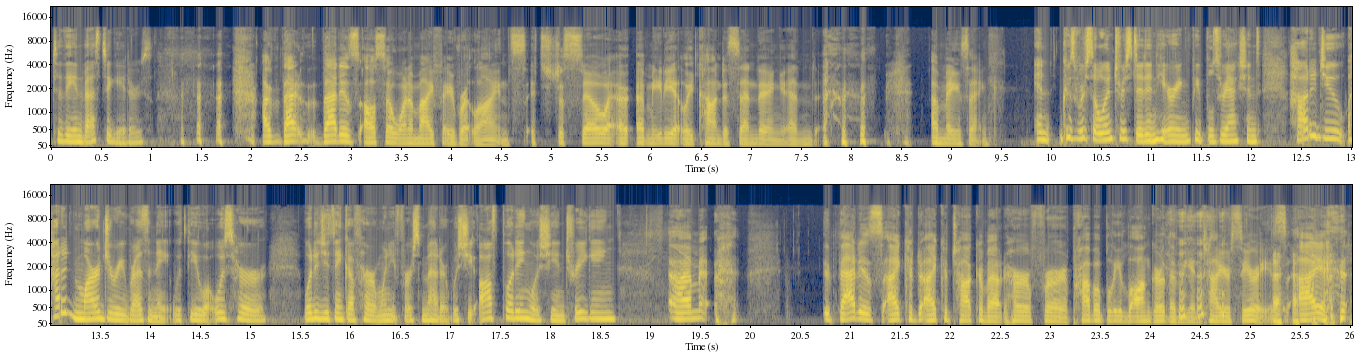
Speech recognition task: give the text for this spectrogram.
to the investigators. that that is also one of my favorite lines. It's just so uh, immediately condescending and amazing and because we're so interested in hearing people's reactions how did you how did marjorie resonate with you? What was her what did you think of her when you first met her? Was she off-putting? Was she intriguing? Um, that is i could i could talk about her for probably longer than the entire series. I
